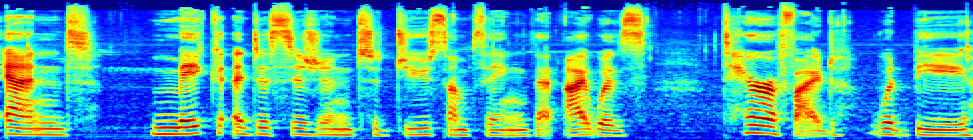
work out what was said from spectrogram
and make a decision to do something that I was terrified would be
